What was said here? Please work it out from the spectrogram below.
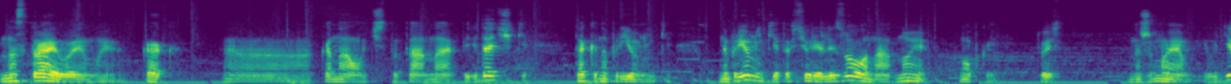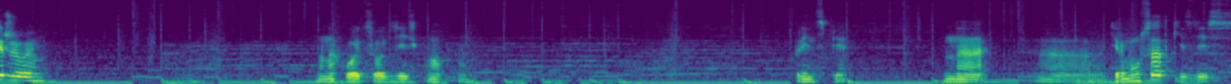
настраиваемые как э, каналы частота на передатчике, так и на приемнике. На приемнике это все реализовано одной кнопкой. То есть нажимаем и удерживаем. Она находится вот здесь кнопка. В принципе, на э, термоусадки. Здесь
